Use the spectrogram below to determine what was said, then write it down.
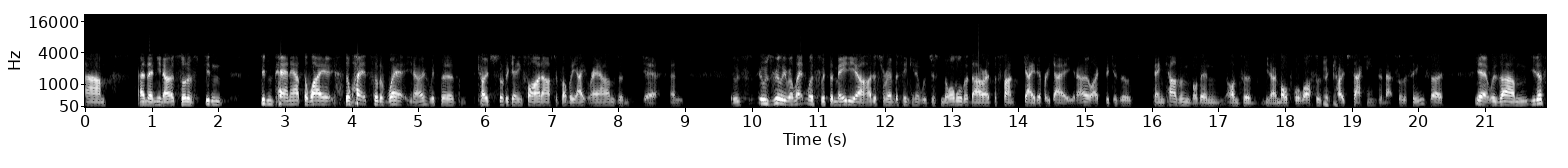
Um, and then you know it sort of didn't didn't pan out the way the way it sort of went. You know with the coach sort of getting fired after probably eight rounds and yeah and it was it was really relentless with the media. I just remember thinking it was just normal that they were at the front gate every day, you know, like because it was Ben Cousins or then onto you know multiple losses and coach sackings and that sort of thing. So yeah, it was um you just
